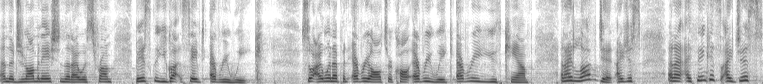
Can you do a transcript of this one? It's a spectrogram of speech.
and the denomination that I was from, basically, you got saved every week. So I went up in every altar call every week, every youth camp, and I loved it. I just, and I, I, think it's, I just,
